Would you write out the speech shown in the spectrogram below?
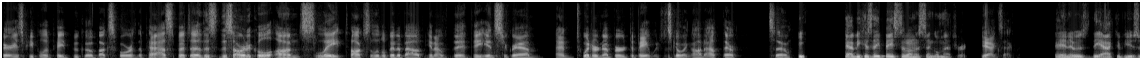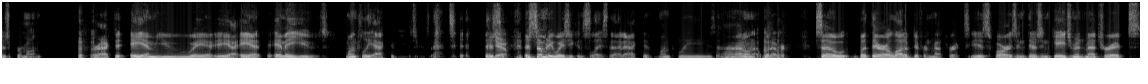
various people have paid buco bucks for in the past. But uh, this this article on Slate talks a little bit about you know the the Instagram and Twitter number debate which is going on out there. So Yeah, because they based it on a single metric. yeah, exactly. and it was the active users per month or active AMU, yeah, MAUs, monthly active users. That's it. There's Yeah. there's so many ways you can slice that. Active monthlies, I don't know, whatever. so, but there are a lot of different metrics as far as there's engagement metrics,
